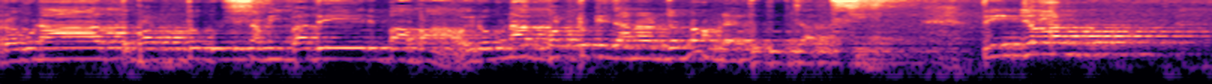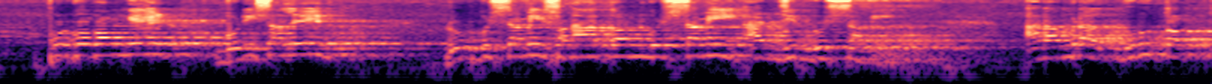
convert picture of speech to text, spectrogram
রঘুনাথ ভট্ট গোস্বামী পাদের বাবা, ওই রঘুনাথ ভট্টকে জানার জন্য আমরা এত দূর যাচ্ছি। তিনজন পূর্ববঙ্গের বরিশালের রূপ গোস্বামী সনাতন গোস্বামী আর জীব গোস্বামী। আর আমরা গুরু তত্ত্ব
